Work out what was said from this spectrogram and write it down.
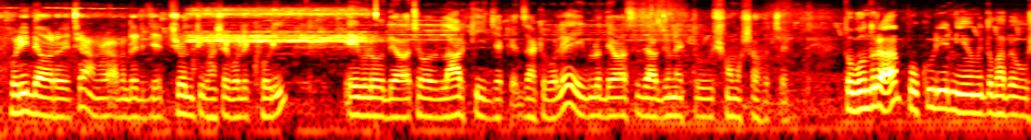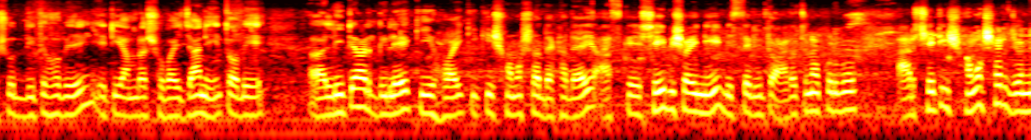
খড়ি দেওয়া রয়েছে। আমরা, আমাদের যে চলতি ভাষায় বলে খড়ি এইগুলো দেওয়া আছে লার্কি যাকে যাকে বলে এইগুলো দেওয়া আছে যার জন্য একটু সমস্যা হচ্ছে। তো বন্ধুরা, পুকুরে নিয়মিতভাবে ওষুধ দিতে হবে, এটি আমরা সবাই জানি। তবে লিটার দিলে কি হয়, কি কি সমস্যা দেখা দেয়, আজকে সেই বিষয় নিয়ে বিস্তারিত আলোচনা করব। আর সেটি সমস্যার জন্য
